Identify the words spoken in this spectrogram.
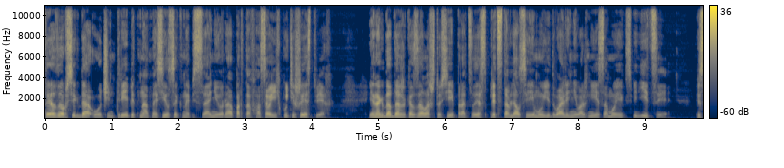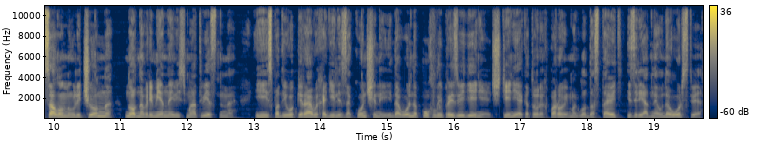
Теодор всегда очень трепетно относился к написанию рапортов о своих путешествиях. Иногда даже казалось, что сей процесс представлялся ему едва ли не важнее самой экспедиции. Писал он увлеченно, но одновременно и весьма ответственно, и из-под его пера выходили законченные и довольно пухлые произведения, чтение которых порой могло доставить изрядное удовольствие.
